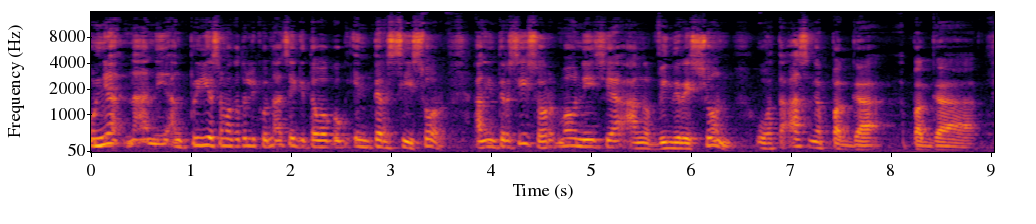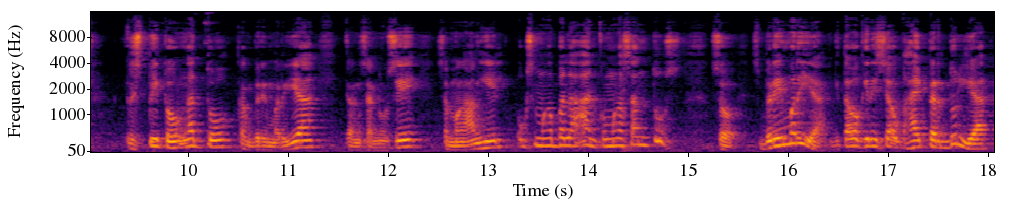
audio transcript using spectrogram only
Unya nani ang prayer sa mga Katoliko na siya gitawag og intercessor. Ang intercessor mao ni siya ang veneration o taas nga pag pag uh, respeto ngadto kang Bireng Maria, kang San Jose, sa mga anghel ug sa mga balaan kung mga santos. So, si Bireng Maria, gitawag kini siya og hyperdulia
